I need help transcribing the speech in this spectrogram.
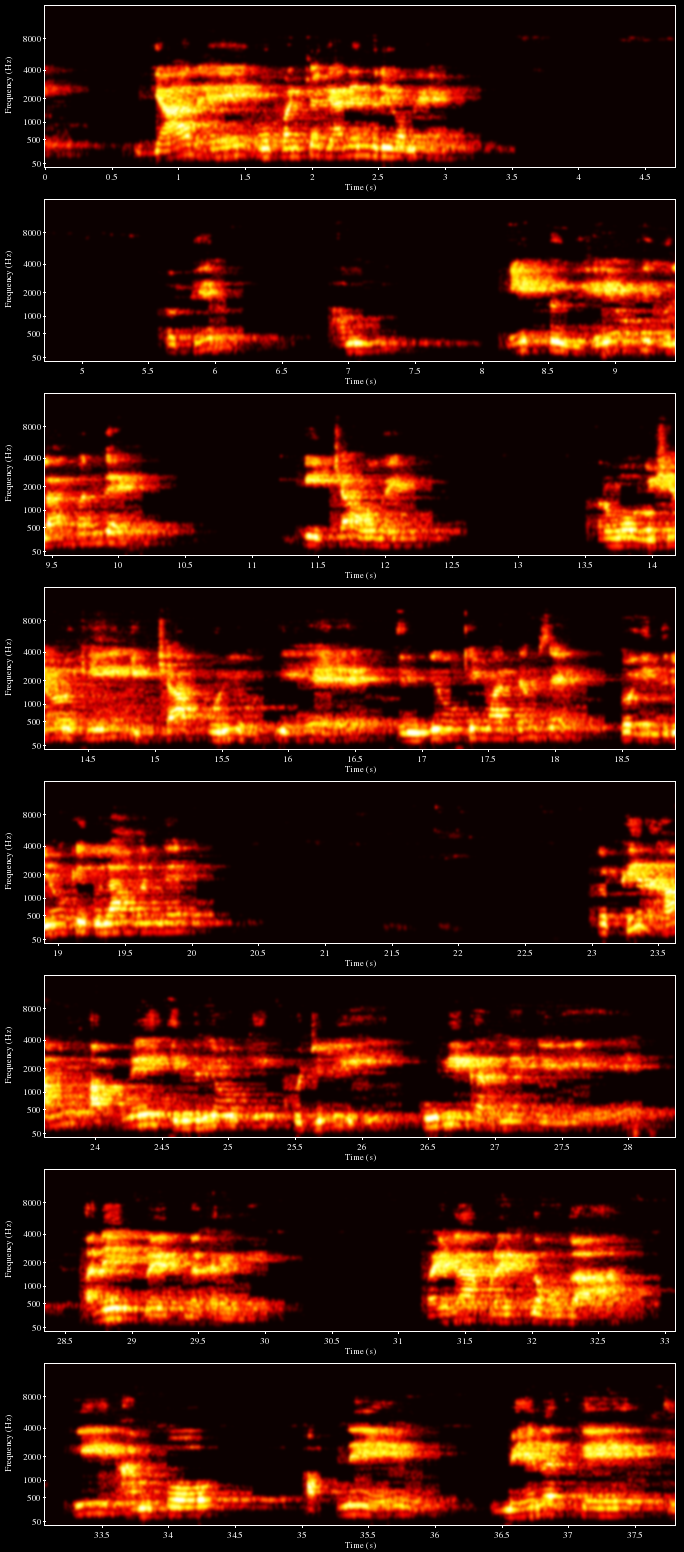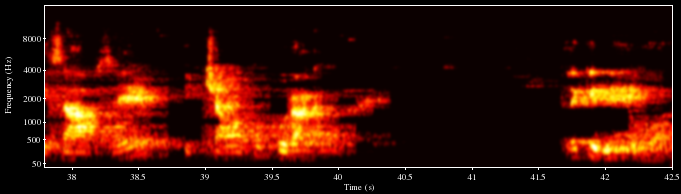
ज्ञान है, वो पंच ज्ञानेन्द्रियों में है। तो फिर हम एक तो विषयों के गुलाम बन गए की इच्छा हो गई। और वो विषयों की इच्छा पूरी होती है इंद्रियों के माध्यम से तो इंद्रियों के गुलाम बन गए। तो फिर हम अपने इंद्रियों की खुजली पूरी करने के लिए अनेक प्रयत्न करेंगे। पहला प्रयत्न होगा कि हमको अपने मेहनत के हिसाब से इच्छाओं को पूरा करना है। लेकिन नहीं हुआ।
